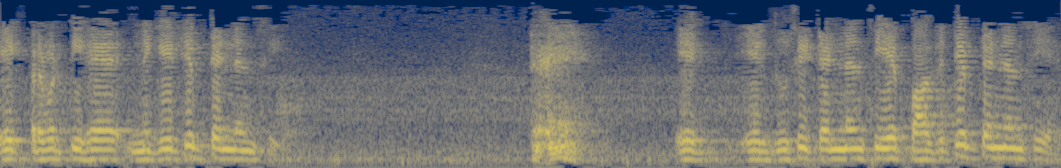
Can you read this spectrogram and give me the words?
एक प्रवृत्ति है निगेटिव टेंडेंसी एक एक दूसरी टेंडेंसी है पॉजिटिव टेंडेंसी है।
